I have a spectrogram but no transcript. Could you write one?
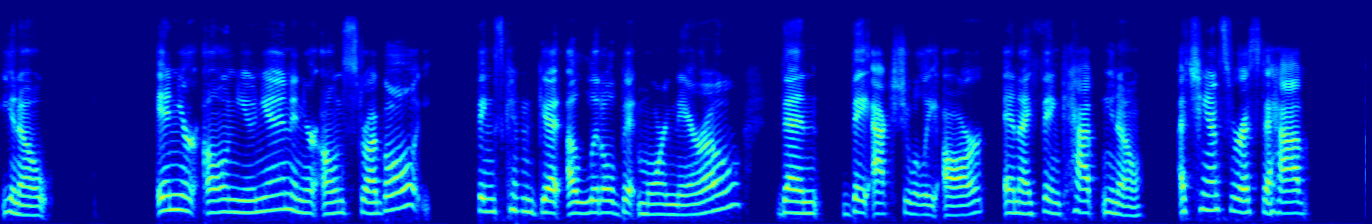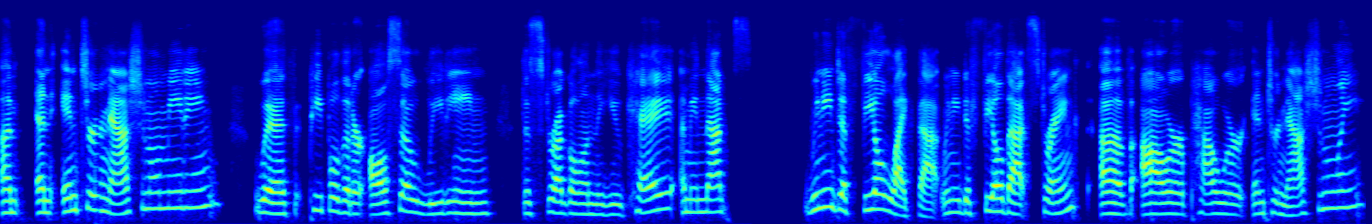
you know in your own union in your own struggle things can get a little bit more narrow than they actually are. And i think have you know a chance for us to have um, an international meeting with people that are also leading the struggle in the uk i mean that's we need to feel like that. We need to feel that strength of our power internationally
